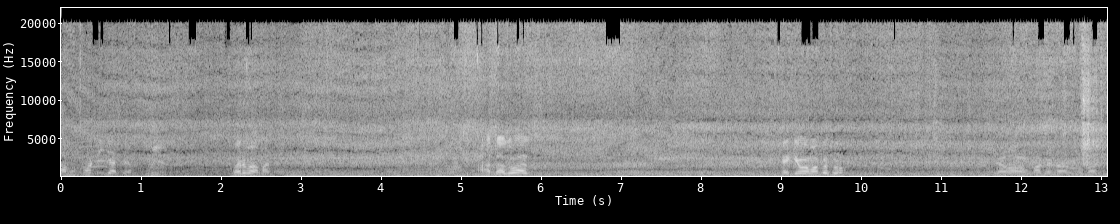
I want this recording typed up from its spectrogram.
મામું ફોટી જશે એમ ભૂંય ફરવા માટે. આ તો જો કઈ કહેવા માંગો છો? કહેવા હું માટે બાકી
